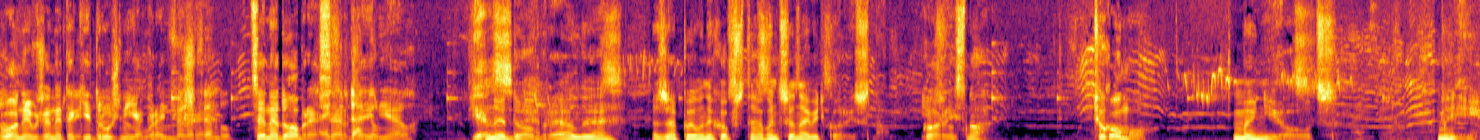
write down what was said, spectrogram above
Вони вже не такі дружні, як раніше. Це недобре, сер Деніел. Недобре, але за певних обставин це навіть корисно. Корисно? Кому? Мені, Оутс. Мені.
